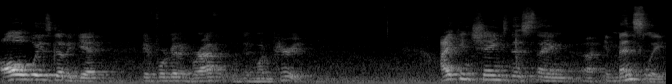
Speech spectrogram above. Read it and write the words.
always going to get if we're going to graph it within one period. I can change this thing uh, immensely,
